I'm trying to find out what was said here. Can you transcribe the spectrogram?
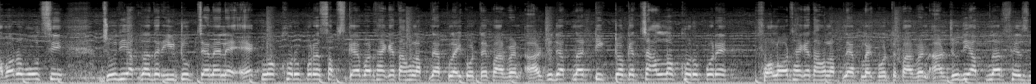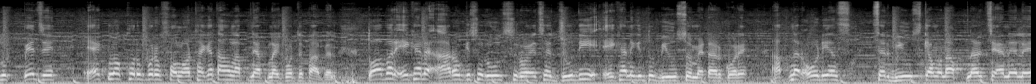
আবারও বলছি, যদি আপনাদের ইউটিউব চ্যানেলে এক লক্ষর উপরে সাবস্ক্রাইবার থাকে, তাহলে আপনি অ্যাপ্লাই করতে পারবেন। আর যদি আপনার টিকটকে চার লক্ষর উপরে ফলোয়ার থাকে, তাহলে আপনি অ্যাপ্লাই করতে পারবেন। আর যদি আপনার ফেসবুক পেজে এক লক্ষর উপরে ফলোয়ার থাকে, তাহলে আপনি অ্যাপ্লাই করতে পারবেন। তো আবার এখানে আরও কিছু রুলস রয়েছে। যদি এখানে কিন্তু ভিউসও ম্যাটার করে, আপনার অডিয়েন্সের ভিউজ কেমন, আপনার চ্যানেলে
